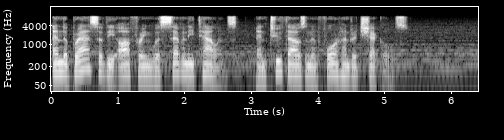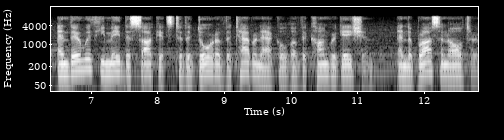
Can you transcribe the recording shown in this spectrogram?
And the brass of the offering was seventy talents, and two thousand and four hundred shekels. And therewith he made the sockets to the door of the tabernacle of the congregation, and the brasen altar,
